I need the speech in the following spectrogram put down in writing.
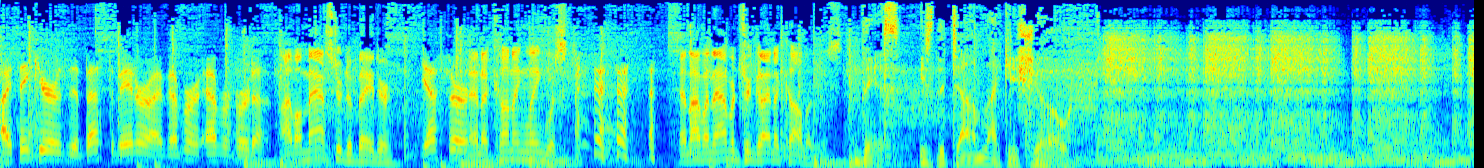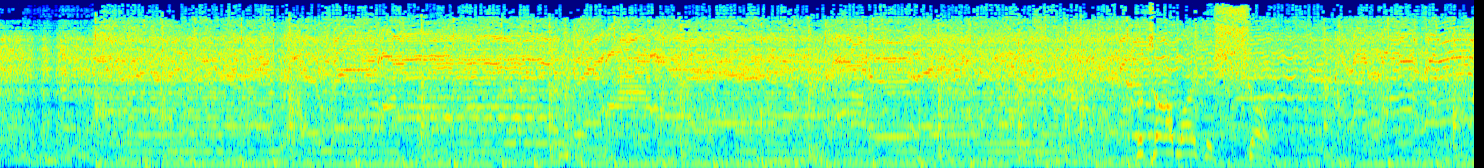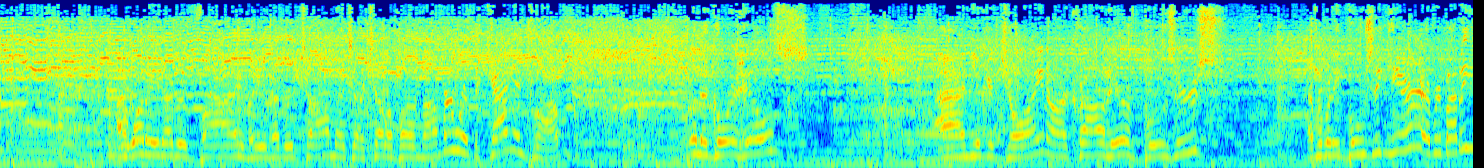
I think you're the best debater I've ever, ever heard of. I'm a master debater Yes, sir. and a cunning linguist. and I'm an amateur gynecologist. This is the Tom Leykis Show. The Tom Leykis Show. At 1-800-5800-TOM. That's our telephone number. We're at the Canyon Club in the Agoura Hills. And you can join our crowd here of boozers. Everybody boozing here? Everybody?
